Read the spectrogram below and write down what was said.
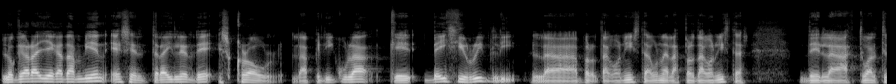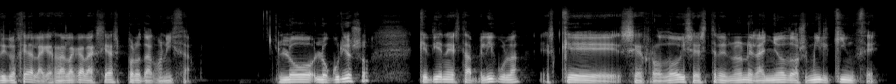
Lo que ahora llega también es el tráiler de Scroll, la película que Daisy Ridley, la protagonista, una de las protagonistas de la actual trilogía de la Guerra de las Galaxias, protagoniza. Lo, lo, curioso que tiene esta película es que se rodó y se estrenó en el año 2015.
